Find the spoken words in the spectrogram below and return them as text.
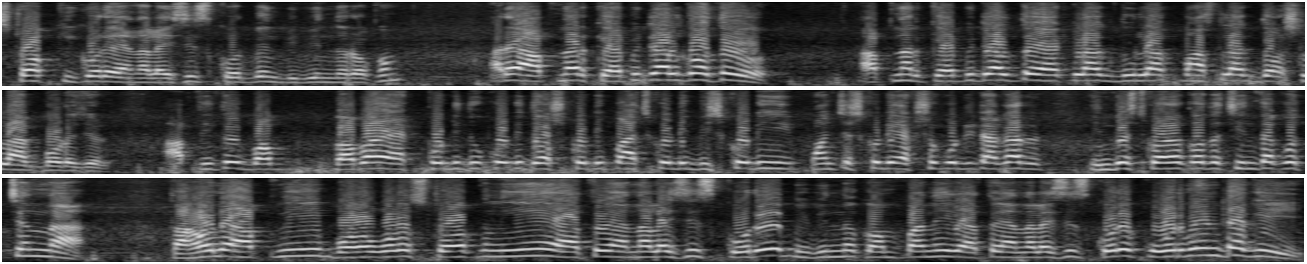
স্টক কী করে অ্যানালাইসিস করবেন বিভিন্ন রকম। আরে আপনার ক্যাপিটাল কত? আপনার ক্যাপিটাল তো এক লাখ, দু লাখ, পাঁচ লাখ, দশ লাখ বড় জোর। আপনি তো বাব- এক কোটি, দু কোটি, দশ কোটি, পাঁচ কোটি, বিশ কোটি, পঞ্চাশ কোটি, একশো কোটি টাকার ইনভেস্ট করার কথা চিন্তা করছেন না। তাহলে আপনি বড় বড় স্টক নিয়ে এত অ্যানালাইসিস করে বিভিন্ন কোম্পানির এত অ্যানালাইসিস করে করবেনটা কি?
